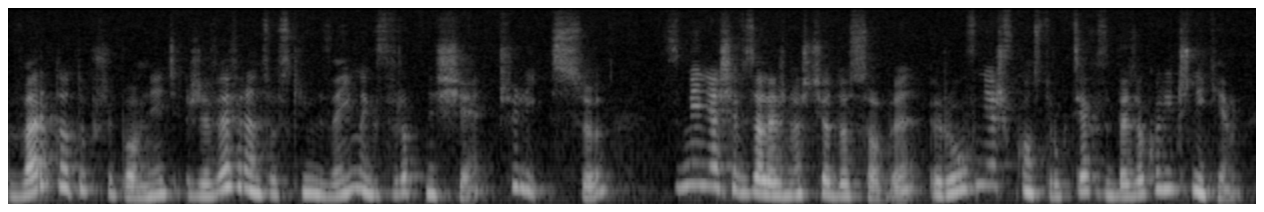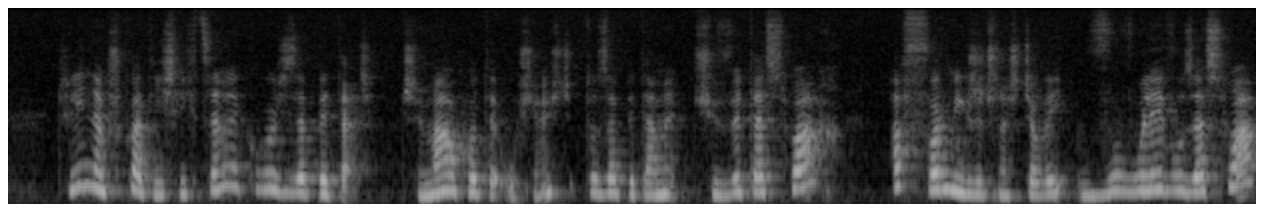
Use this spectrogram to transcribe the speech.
Warto tu przypomnieć, że we francuskim zaimek zwrotny się, czyli s, zmienia się w zależności od osoby, również w konstrukcjach z bezokolicznikiem. Czyli na przykład jeśli chcemy kogoś zapytać, czy ma ochotę usiąść, to zapytamy tu veux t'asseoir? A w formie grzecznościowej vous voulez vous asseoir?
